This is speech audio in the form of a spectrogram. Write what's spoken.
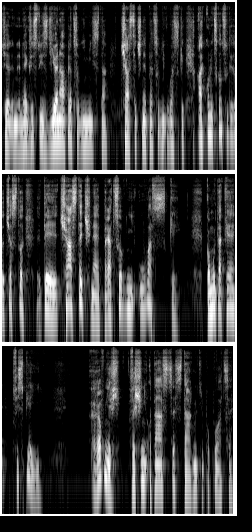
že neexistují sdílená pracovní místa, částečné pracovní úvazky. A konec konců tyto často, ty částečné pracovní úvazky komu také přispějí? Rovněž řešení otázce stárnutí populace.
